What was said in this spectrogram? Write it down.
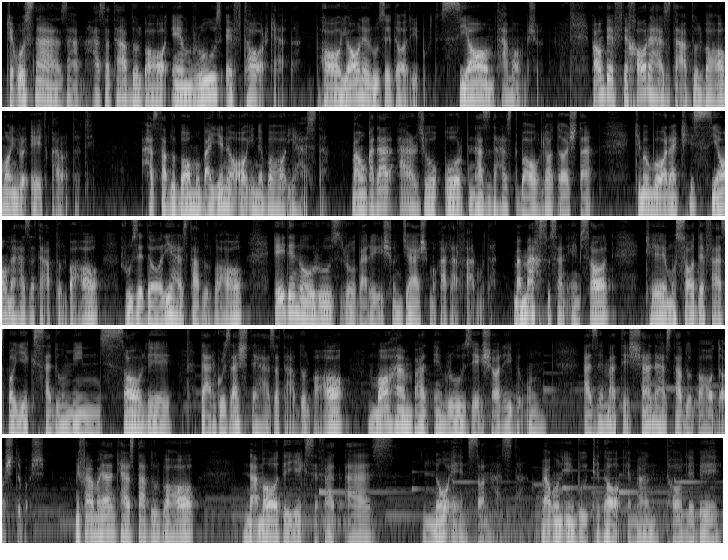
که غصن اعظم حضرت عبدالبها امروز افتار کردند. پایان روزداری بود. سیام تمام شد. و اون به افتخار حضرت عبدالبها ما این رو عید قرار دادیم. حضرت عبدالبها مبین آین بهایی هستند و اونقدر ارج و قرب نزد حضرت بهاءالله داشتند که مبارکی سیام حضرت عبدالبها روزداری حضرت عبدالبها عید نوروز رو برای ایشون جشن مقرر فرمودن و مخصوصا امسال که مصادف است با یک صدومین سال درگذشت حضرت عبدالبها ما هم باید امروز اشاره به اون عظمت شن حضرت عبدالبها داشته باشیم. میفرمایند که حضرت عبدالبها نماد یک صفت از نوع انسان هستند و اون این بود که دائما طالب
